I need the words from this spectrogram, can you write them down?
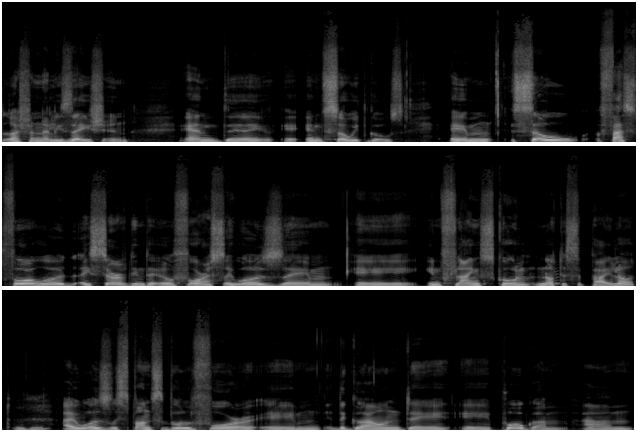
rationalization and uh, and so it goes um, so fast forward, I served in the Air Force. I was um, a, in flying school, not as a pilot. Mm-hmm. I was responsible for um, the ground uh, program. Um,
